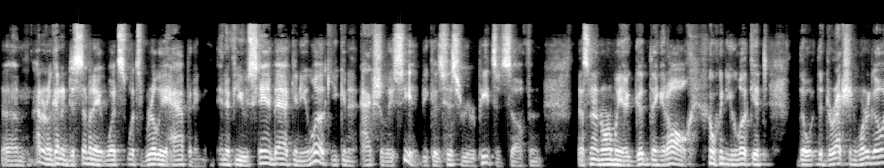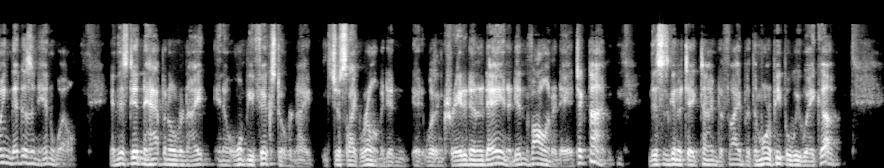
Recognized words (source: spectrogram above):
um, I don't know, kind of disseminate what's what's really happening. And if you stand back and you look, you can actually see it because history repeats itself, and that's not normally a good thing at all. when you look at the the direction we're going, that doesn't end well. And this didn't happen overnight and it won't be fixed overnight. It's just like Rome. It didn't, it wasn't created in a day and it didn't fall in a day. It took time. This is going to take time to fight. But the more people we wake up,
